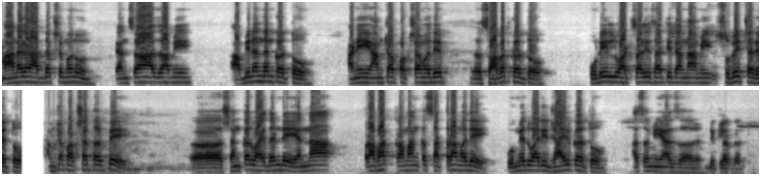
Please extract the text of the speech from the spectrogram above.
महानगर अध्यक्ष म्हणून त्यांचा आज आम्ही अभिनंदन करतो आणि आमच्या पक्षामध्ये स्वागत करतो. पुढील वाटचालीसाठी त्यांना आम्ही शुभेच्छा देतो. आमच्या पक्षातर्फे शंकर वायदंडे यांना प्रभाग क्रमांक सतरामध्ये उमेदवारी जाहीर करतो असं मी आज डिक्लेअर करतो.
